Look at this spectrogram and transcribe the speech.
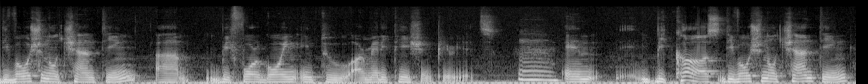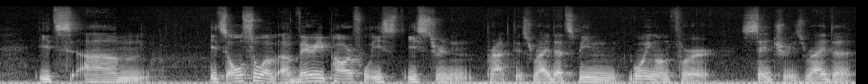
devotional chanting um, before going into our meditation periods. And because devotional chanting, it's um, it's also a, a very powerful East, Eastern practice, right? That's been going on for centuries, right? The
